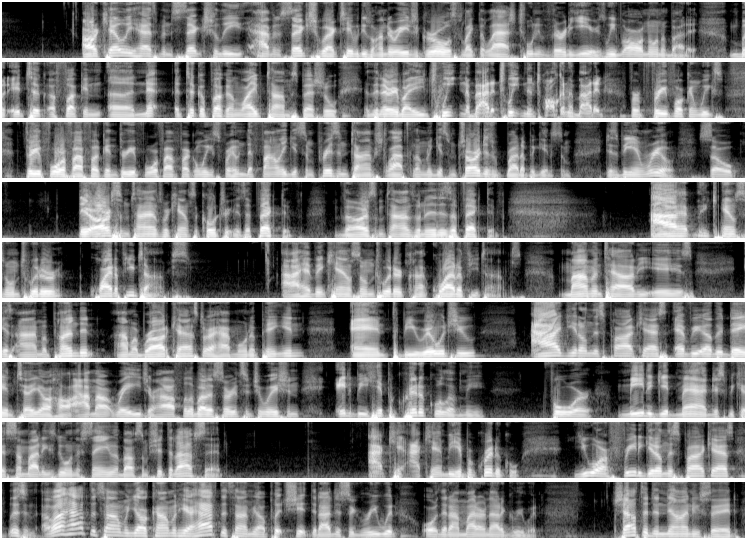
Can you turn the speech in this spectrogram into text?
R. Kelly has been sexually having sexual activities with underage girls for like the last 20 to 30 years. We've all known about it. But it took a fucking uh net it took a fucking lifetime special and then everybody tweeting about it, tweeting and talking about it for three fucking weeks, three, four or five fucking three, four or five fucking weeks for him to finally get some prison time slapped on him to get some charges brought up against him. Just being real. So there are some times where cancel culture is effective. There are some times when it is effective. I have been canceled on Twitter quite a few times. I have been canceled on Twitter quite a few times. My mentality is is I'm a pundit, I'm a broadcaster, I have my own opinion, and to be real with you, I get on this podcast every other day and tell y'all how I'm outraged or how I feel about a certain situation. It'd be hypocritical of me for me to get mad just because somebody's doing the same about some shit that I've said. I can't I can't be hypocritical. You are free to get on this podcast. Listen, about half the time when y'all comment here, half the time y'all put shit that I disagree with or that I might or not agree with. Shout out to Denon who said,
